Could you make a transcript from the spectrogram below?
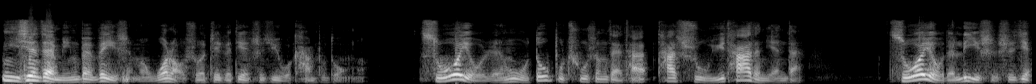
你现在明白为什么我老说这个电视剧我看不懂了？所有人物都不出生在他他属于他的年代，所有的历史事件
